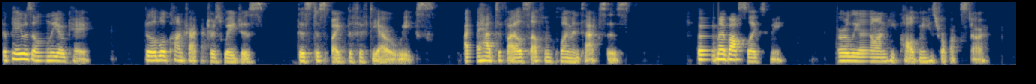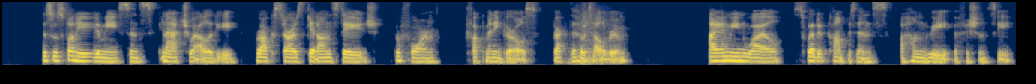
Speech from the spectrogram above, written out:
The pay was only okay. Billable contractors' wages, this despite the 50 hour weeks. I had to file self employment taxes. But my boss liked me. Early on, he called me his rock star. This was funny to me since, in actuality, rock stars get on stage, perform, fuck many girls, wreck the hotel room. I, meanwhile, sweated competence, a hungry efficiency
